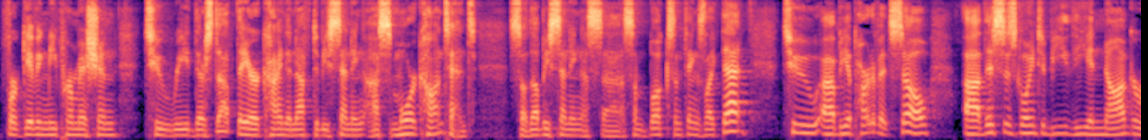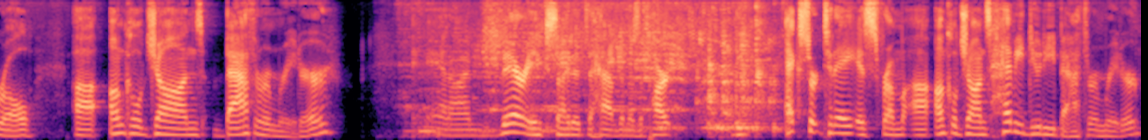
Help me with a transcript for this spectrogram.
for giving me permission to read their stuff. They are kind enough to be sending us more content. So they'll be sending us uh, some books and things like that to uh, be a part of it. So uh, this is going to be the inaugural Uncle John's bathroom reader and I'm very excited to have them as a part. The excerpt today is from uh, Uncle John's heavy duty bathroom reader,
